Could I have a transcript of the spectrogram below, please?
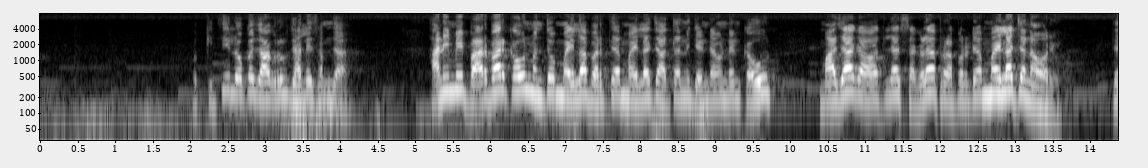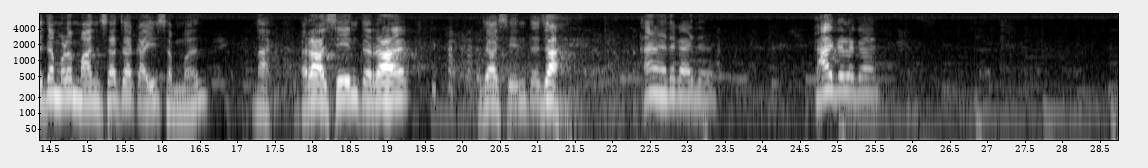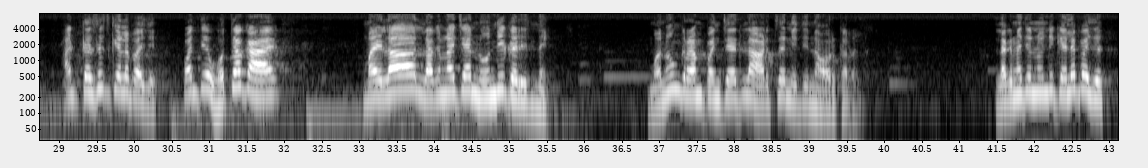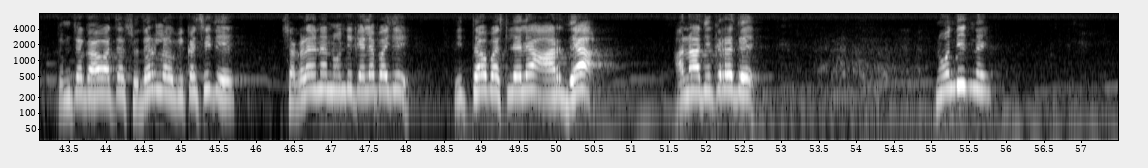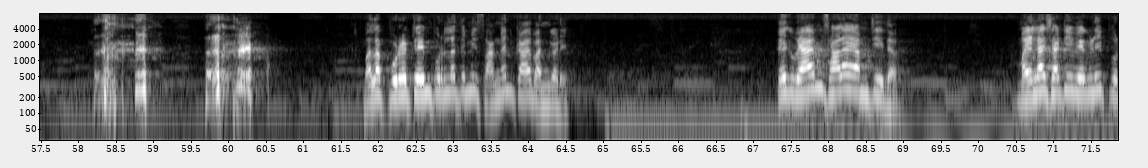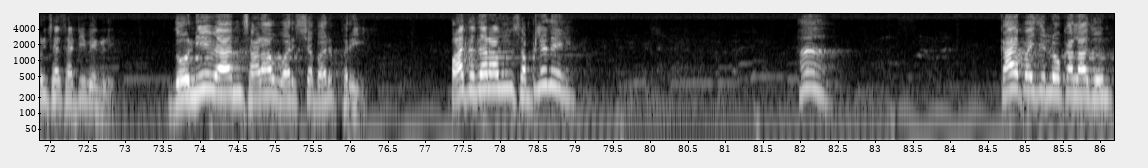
मग किती लोक जागरूक झाले समजा. आणि मी बार बार कहून म्हणतो महिला भरत्या महिलाच्या हाताने झेंडावंदन कहून माझ्या गावातल्या सगळ्या प्रॉपर्ट्या महिलाच्या नावावर आहे. त्याच्यामुळं माणसाचा काही संबंध नाही. राहशीन तर राय जाशीन तर जाय. हा नाही तर काय त्याला? काय त्याला काय? आणि तसंच केलं पाहिजे. पण ते होतं काय? महिला लग्नाच्या नोंदी करीत नाही. म्हणून ग्रामपंचायतला अडचण येते नावावर करायला. लग्नाच्या नोंदी केल्या पाहिजे. तुमचं गाव आता सुधारलं विकसित आहे. सगळ्यांना नोंदी केल्या पाहिजे. इथं बसलेल्या अर्ध्या अनाधिकृत आहे. नोंदीच नाही. मला पुढे टाइम पुरला तर मी सांगन काय भानगड आहे. एक व्यायामशाळा आहे आमची इथं. महिलासाठी वेगळी पुरुषासाठी वेगळी. दोन्ही व्यायामशाळा वर्षभर फ्री पाच हजार अजून संपले नाही. हा. काय पाहिजे लोकाला अजून?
